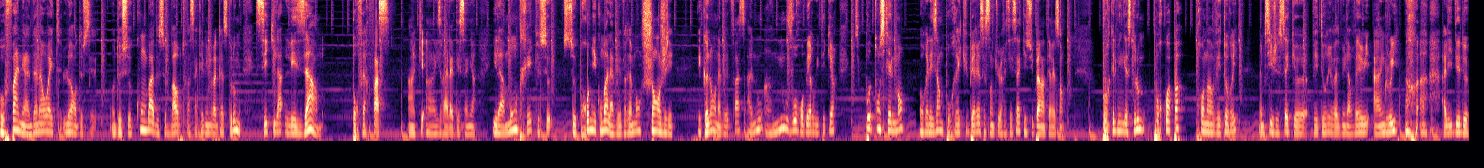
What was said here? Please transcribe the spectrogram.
aux fans et à Dana White lors de ce, combat, de ce bout face à Kelvin Gastelum, c'est qu'il a les armes pour faire face à un, Israël Adesanya. Il a montré que ce, ce premier combat l'avait vraiment changé. Et que là, on avait face à nous un nouveau Robert Whittaker qui potentiellement aurait les armes pour récupérer sa ceinture. Et c'est ça qui est super intéressant pour Kelvin Gastelum, pourquoi pas prendre un Vettori même si je sais que Vettori va devenir very angry à l'idée de,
